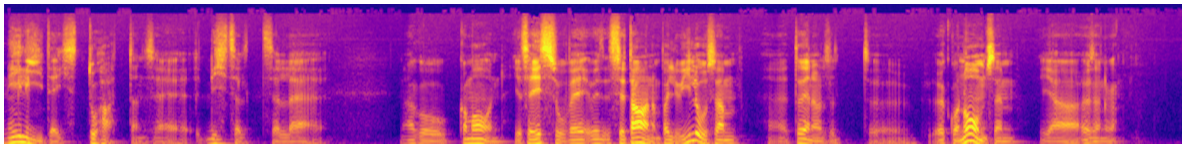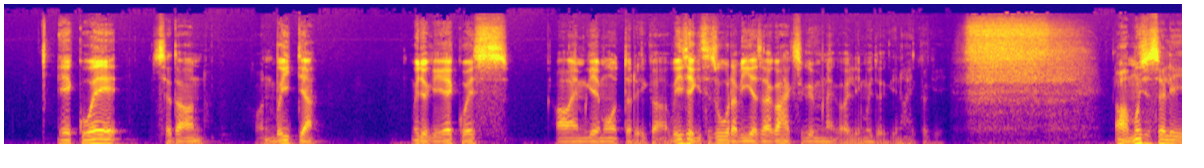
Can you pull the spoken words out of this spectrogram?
neliteist tuhat on see lihtsalt selle nagu come on, ja see SUV, sedaan on palju ilusam, tõenäoliselt ökonoomsem ja ühesõnaga, EQE sedaan on võitja, muidugi EQS AMG mootoriga või isegi see suure viiesaja kaheksakümnega oli muidugi noh, ikkagi. Ah,, muuseas see oli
